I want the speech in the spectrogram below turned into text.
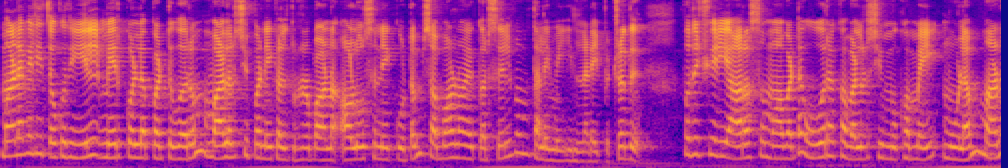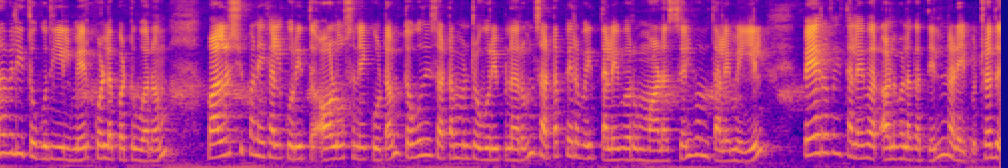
மணவெளி தொகுதியில் மேற்கொள்ளப்பட்டு வரும் வளர்ச்சிப் பணிகள் தொடர்பான ஆலோசனைக் கூட்டம் சபாநாயகர் செல்வம் தலைமையில் நடைபெற்றது. புதுச்சேரி அரசு மாவட்ட ஊரக வளர்ச்சி முகமை மூலம் மணவெளி தொகுதியில் மேற்கொள்ளப்பட்டு வரும் வளர்ச்சிப் பணிகள் குறித்த ஆலோசனைக் கூட்டம் தொகுதி சட்டமன்ற உறுப்பினரும் சட்டப்பேரவைத் தலைவருமான செல்வம் தலைமையில் பேரவைத் தலைவர் அலுவலகத்தில் நடைபெற்றது.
